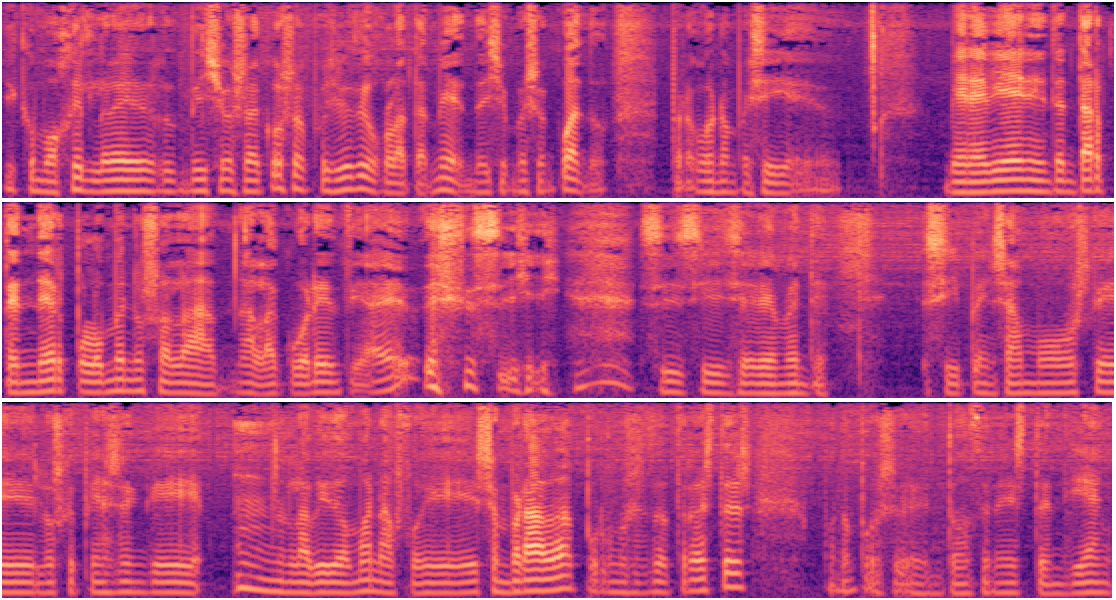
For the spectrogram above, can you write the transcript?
Y como Hitler dicho esa cosa pues yo digo la también de vez en cuando. Pero bueno pues sí eh, viene bien intentar tender por lo menos a la, a la coherencia ¿eh? sí sí sí seriamente. Si pensamos que los que piensen que la vida humana fue sembrada por unos extraterrestres bueno pues entonces tendrían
